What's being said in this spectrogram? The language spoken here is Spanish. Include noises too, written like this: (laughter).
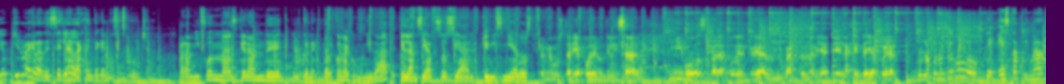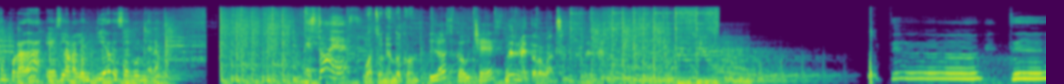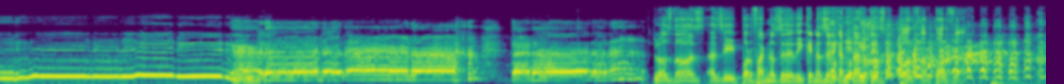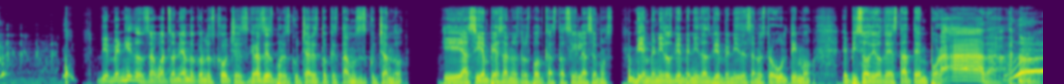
Yo quiero agradecerle a la gente que nos escucha. Para mí fue más grande el conectar con la comunidad que la ansiedad social, que mis miedos. Me gustaría poder utilizar mi voz para poder crear un impacto en la vida de la gente allá afuera. De lo que me llevo de esta primera temporada es la valentía de ser vulnerable. Esto es Watsoneando con Los coaches Del método Watson. Tararara, tararara. Los dos, así, porfa no se dediquen a ser cantantes, porfa, porfa. Bienvenidos a Watsoneando con los coaches. Gracias por escuchar esto que estamos escuchando. Y así empiezan nuestros podcasts, así le hacemos. Bienvenidos, bienvenidas, bienvenidos a nuestro último episodio de esta temporada.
